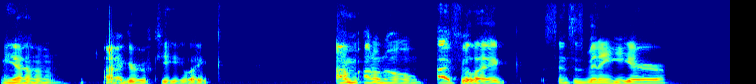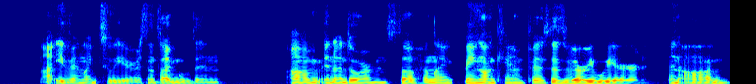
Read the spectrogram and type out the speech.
Yeah, I agree with Key. Like, I'm. I don't know. I feel like since it's been a year, not even like two years since I moved in, um, in a dorm and stuff, and like being on campus is very weird and odd,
